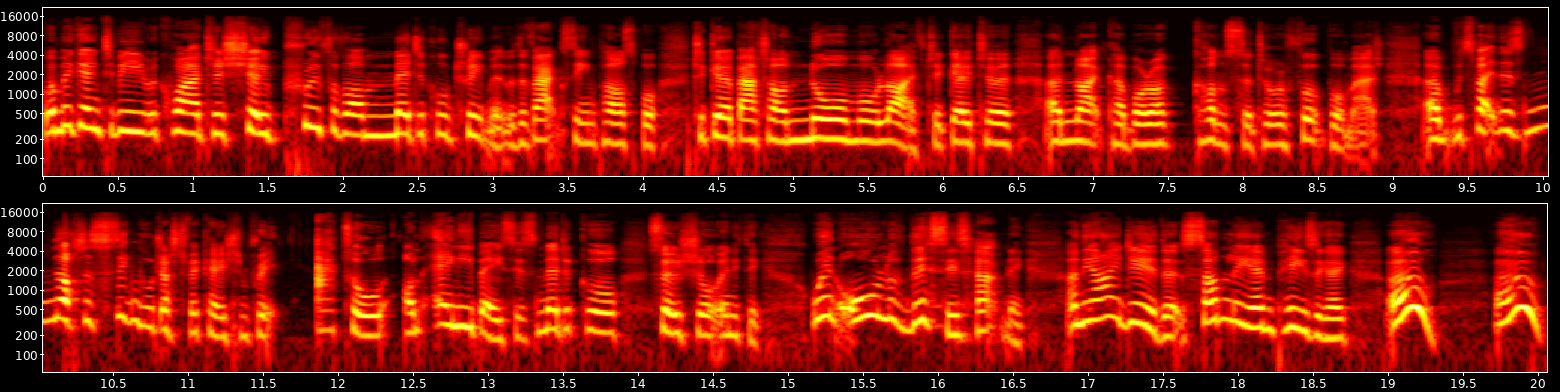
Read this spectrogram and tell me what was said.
When we're going to be required to show proof of our medical treatment with a vaccine passport to go about our normal life, to go to a, a nightclub or a concert or a football match, uh, despite there's not a single justification for it at all on any basis, medical, social, anything. When all of this is happening, and the idea that suddenly MPs are going, oh, oh,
